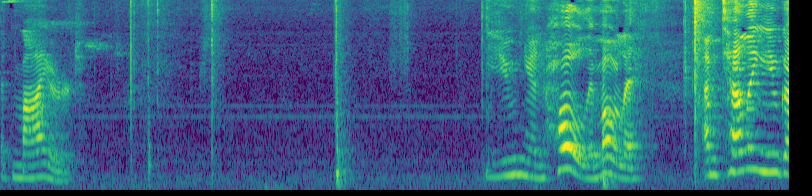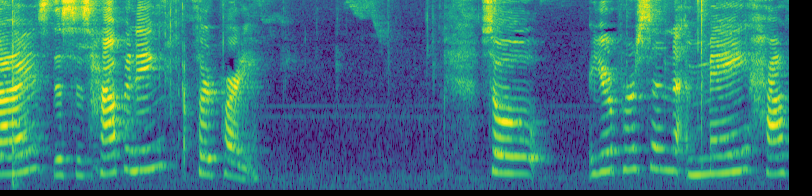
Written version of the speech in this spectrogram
admired, union, holy moly. I'm telling you guys, this is happening, third party. So your person may have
